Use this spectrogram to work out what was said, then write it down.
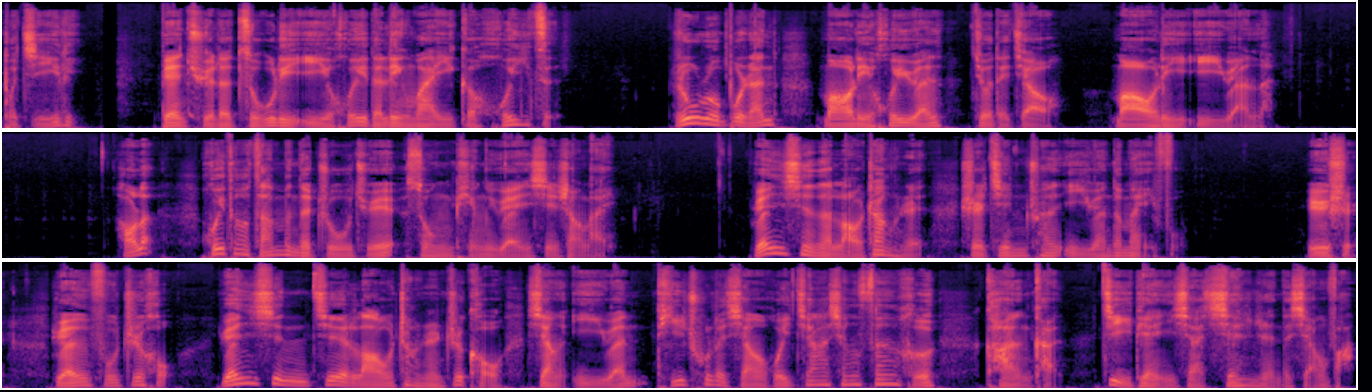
不吉利，便取了足利义辉的另外一个辉字。如若不然，毛利辉元就得叫毛利义元了。好了，回到咱们的主角松平元信上来，元信的老丈人是金川议员的妹夫。于是，元服之后，元信借老丈人之口，向议员提出了想回家乡三河看看、祭奠一下先人的想法。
